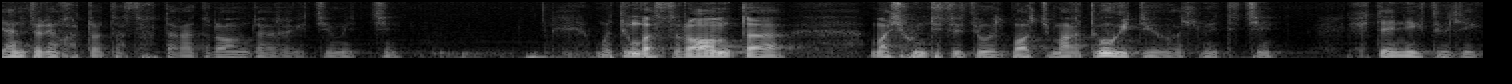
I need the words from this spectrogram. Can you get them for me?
янз бүрийн хотуудаас цухтагаад Ромд байгаа гэж мэдэж байна. Мөдгөн бас Ромд маш хүндэт зүйл болж магадгүй гэдгийг бол мэдэж байна. Гэхдээ нэг зүйлийг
